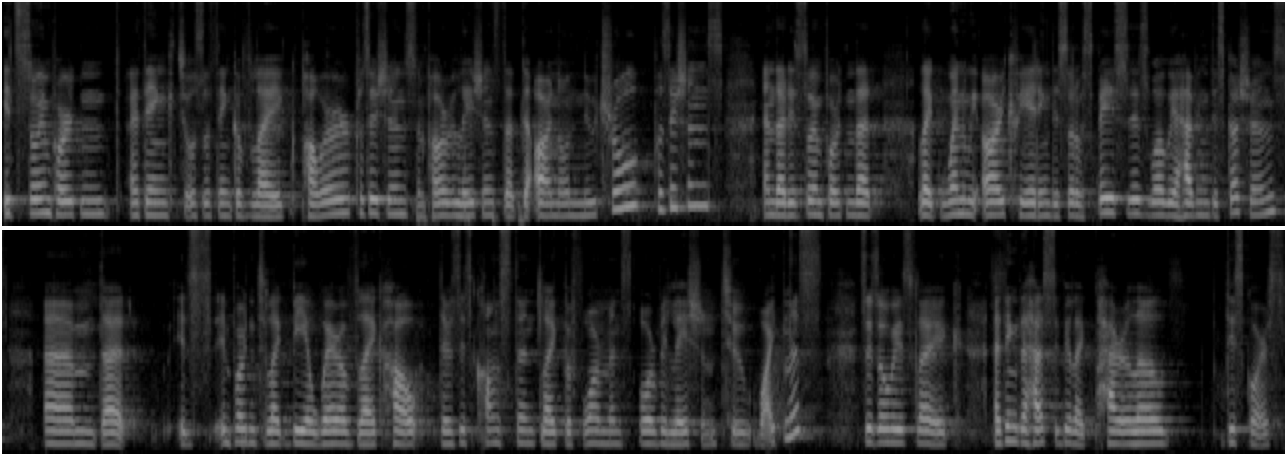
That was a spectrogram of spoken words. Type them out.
it's so important. I think to also think of like power positions and power relations that there are no neutral positions, and that it's so important that like when we are creating these sort of spaces while we are having discussions, um, that it's important to like be aware of like how there's this constant like performance or relation to whiteness. So it's always like I think there has to be like parallel discourse,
